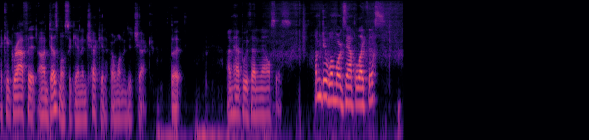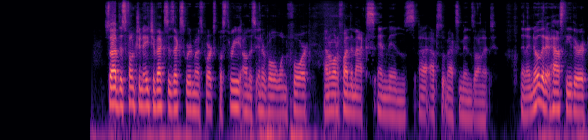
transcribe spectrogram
I could graph it on Desmos again and check it if I wanted to check. But I'm happy with that analysis. I'm going to do one more example like this. So I have this function h of x is x squared minus 4x plus 3 on this interval 1, 4, I want to find the max and mins, uh, absolute max and mins on it. And I know that it has to either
